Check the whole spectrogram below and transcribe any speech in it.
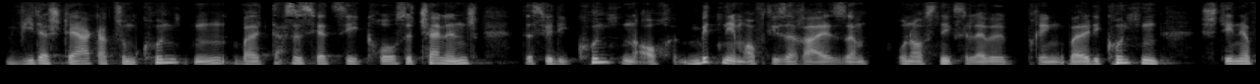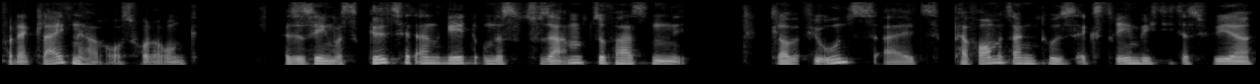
wieder stärker zum Kunden, weil das ist jetzt die große Challenge, dass wir die Kunden auch mitnehmen auf diese Reise und aufs nächste Level bringen, weil die Kunden stehen ja vor der gleichen Herausforderung. Also deswegen, was Skillset angeht, um das zusammenzufassen, ich glaube, für uns als Performance-Agentur ist es extrem wichtig, dass wir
